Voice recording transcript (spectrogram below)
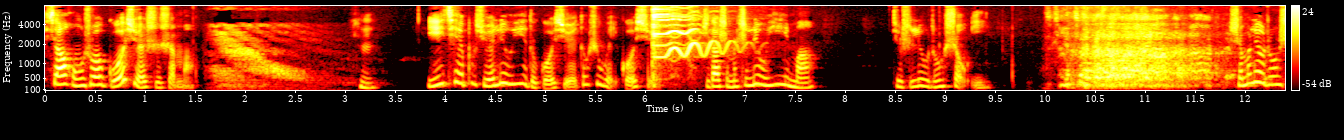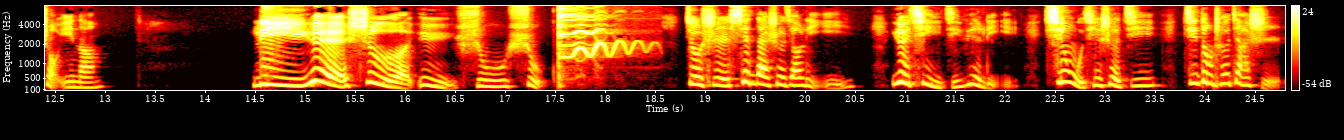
萧红说：“国学是什么？”哼，一切不学六艺的国学都是伪国学。知道什么是六艺吗？就是六种手艺。什么六种手艺呢？礼乐射御书数，就是现代社交礼仪、乐器以及乐理、轻武器射击、机动车驾驶、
